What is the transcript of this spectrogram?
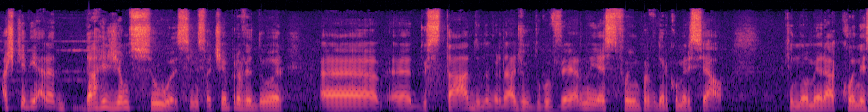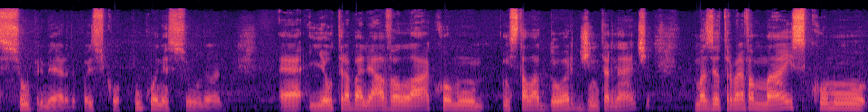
acho que ele era da região sul, assim, só tinha provedor uh, uh, do estado, na verdade, ou do governo, e esse foi um provedor comercial, que o nome era Conesul primeiro, depois ficou Puconesul o nome. Uh, e eu trabalhava lá como instalador de internet, mas eu trabalhava mais como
